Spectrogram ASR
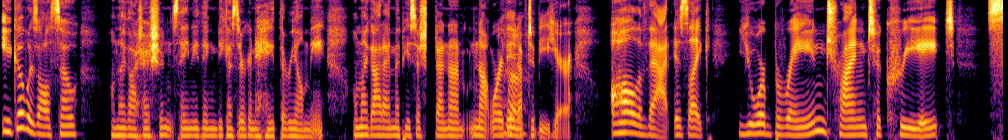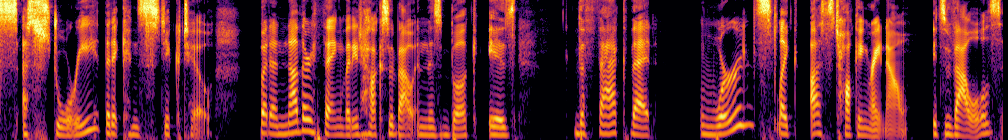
Ego is also, oh my gosh, I shouldn't say anything because they're going to hate the real me. Oh my God, I'm a piece of shit and I'm not worthy enough to be here. All of that is like your brain trying to create a story that it can stick to. But another thing that he talks about in this book is the fact that words like us talking right now, it's vowels,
